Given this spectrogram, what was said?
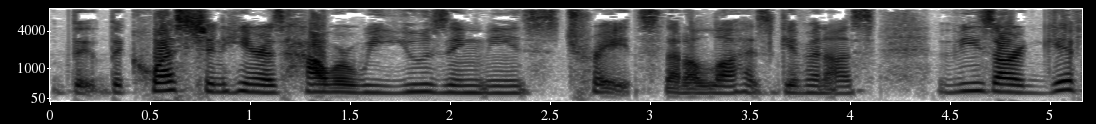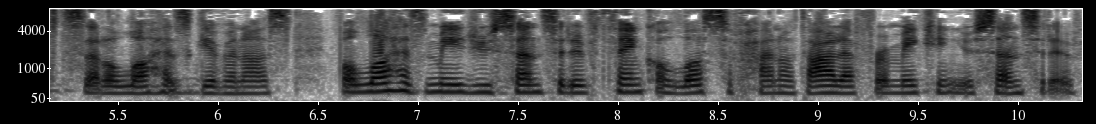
the, the question here is how are we using these traits that Allah has given us? These are gifts that Allah has given us. If Allah has made you sensitive, thank Allah subhanahu wa ta'ala for making you sensitive.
